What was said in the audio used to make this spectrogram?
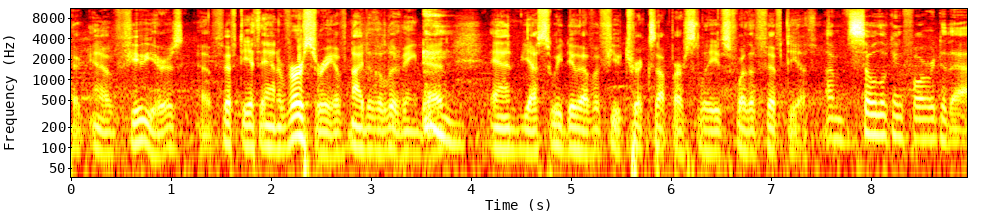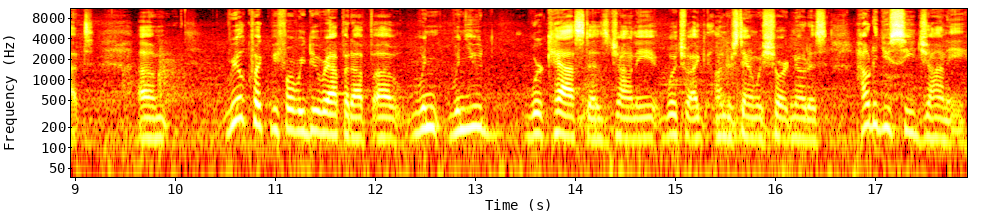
uh, in a few years, uh, 50th anniversary of Night of the Living Dead, and yes, we do have a few tricks up our sleeves for the 50th. I'm so looking forward to that. Um, real quick before we do wrap it up, uh, when when you were cast as Johnny, which I understand was short notice, how did you see Johnny?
